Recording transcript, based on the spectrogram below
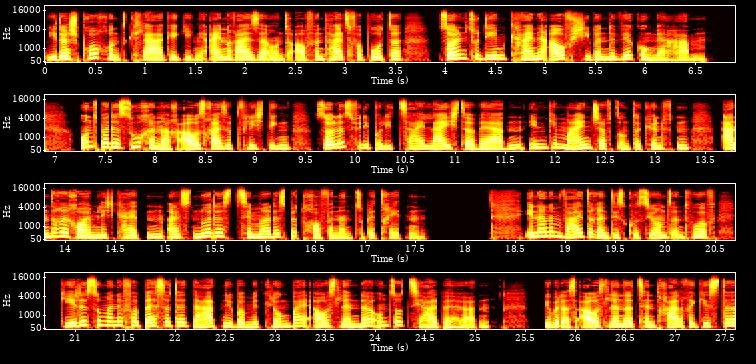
Widerspruch und Klage gegen Einreise- und Aufenthaltsverbote sollen zudem keine aufschiebende Wirkung mehr haben. Und bei der Suche nach Ausreisepflichtigen soll es für die Polizei leichter werden, in Gemeinschaftsunterkünften andere Räumlichkeiten als nur das Zimmer des Betroffenen zu betreten. In einem weiteren Diskussionsentwurf geht es um eine verbesserte Datenübermittlung bei Ausländer- und Sozialbehörden. Über das Ausländerzentralregister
